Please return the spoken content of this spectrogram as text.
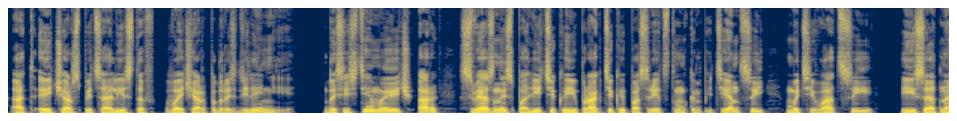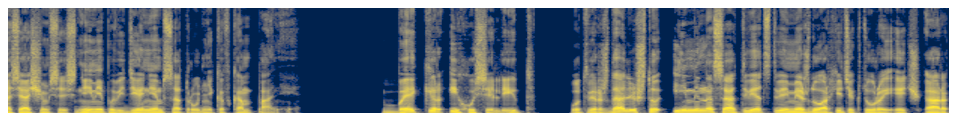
от HR-специалистов в HR-подразделении до системы HR, связанной с политикой и практикой посредством компетенций, мотивации и соотносящимся с ними поведением сотрудников компании. Беккер и Хуселит утверждали, что именно соответствие между архитектурой HR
